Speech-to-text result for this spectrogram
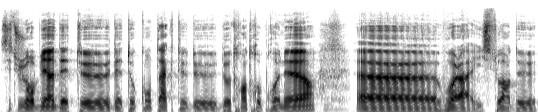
C'est toujours bien d'être d'être au contact de d'autres entrepreneurs, voilà histoire de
